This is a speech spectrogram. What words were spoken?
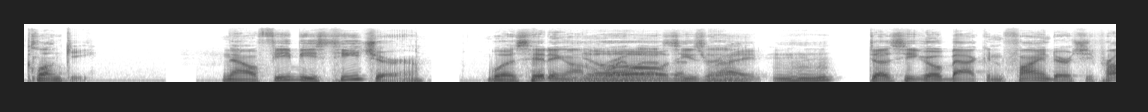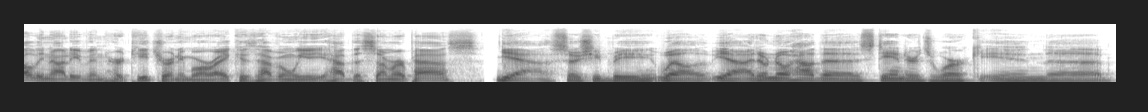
clunky. Now, Phoebe's teacher was hitting on Roy oh, last that's season. right. hmm does he go back and find her? She's probably not even her teacher anymore, right? Because haven't we had the summer pass? Yeah, so she'd be well. Yeah, I don't know how the standards work in the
